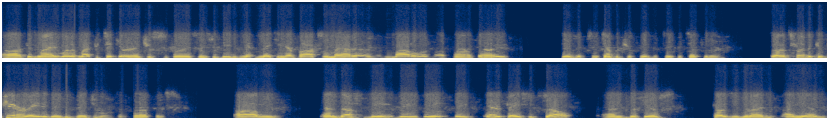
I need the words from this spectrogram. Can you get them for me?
my one of my particular interests, for instance, would be making a voxel model of, of planetary physics and temperature physics in particular. So it's for the computer-aided individuals at purpose. Um, and thus the, the, the, the, interface itself, and this is CoSy that I'm, I'm in,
